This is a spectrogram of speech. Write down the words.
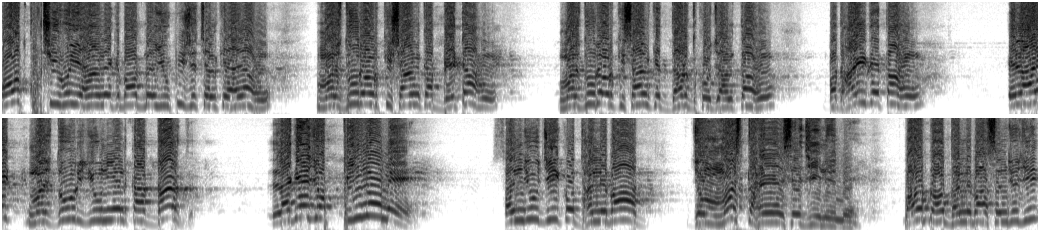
बहुत खुशी हुई यहाँ आने के बाद मैं यूपी से चल के आया हूँ। मजदूर और किसान का बेटा हूँ। मजदूर और किसान के दर्द को जानता हूँ। बधाई देता हूँ। एलाइट मजदूर यूनियन का दर्द लगे जो पीने में। संजू जी को धन्यवाद, जो मस्त है ऐसे जीने में। बहुत बहुत धन्यवाद संजू जी।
